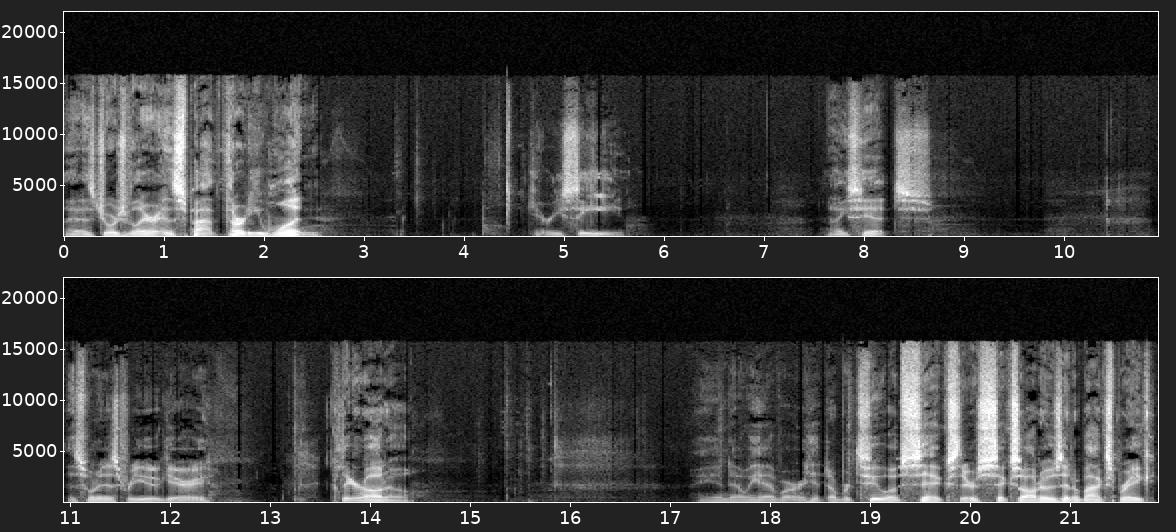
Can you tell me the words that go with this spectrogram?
That is George Valera in spot 31. Gary C. Nice hit. This one is for you, Gary. Clear auto. And now we have our hit number two of six. There's six autos in a box break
